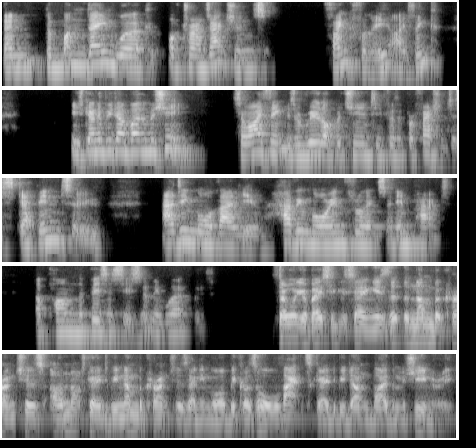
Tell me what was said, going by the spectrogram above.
Then the mundane work of transactions, thankfully, I think, is going to be done by the machine. So I think there's a real opportunity for the profession to step into adding more value, having more influence and impact upon the businesses that they work with. So what you're basically saying is that the number crunchers are not going to be number crunchers anymore because all that's going to be done by the machinery.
